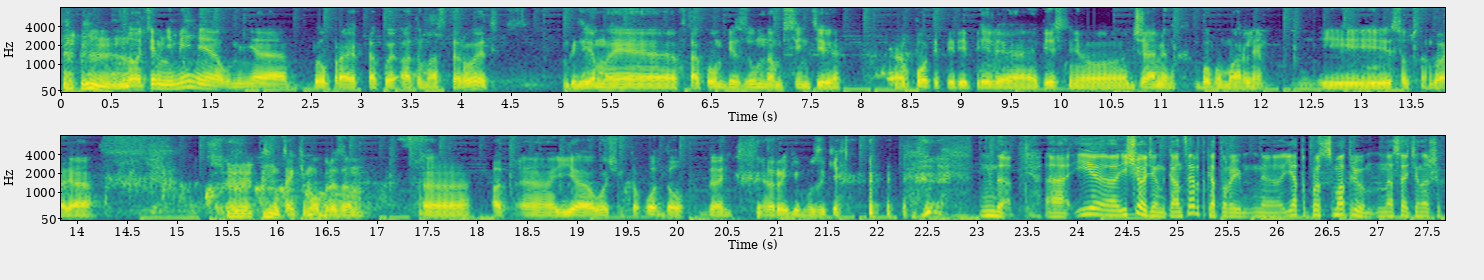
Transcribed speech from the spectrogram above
Но, тем не менее, у меня был проект такой «Атом Астероид», где мы в таком безумном синти э, попе перепели песню «Джаминг» Боба Марли. И, собственно говоря, таким образом Э, э, я, в общем-то, отдал дань регги-музыке. Да. А, и э, еще один концерт, который... Я-то просто смотрю на сайте наших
